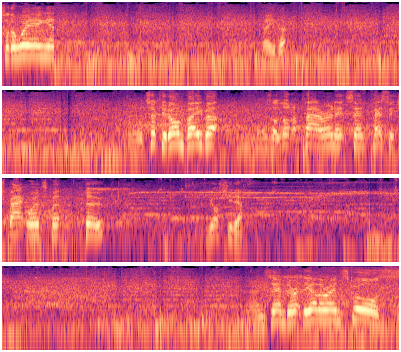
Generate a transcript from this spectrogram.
To the wing. Weber. Oh, took it on Weber. There was a lot of power in it, sent Pesic backwards, but two. Yoshida. And Zehnder at the other end scores.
